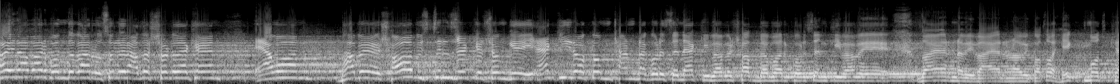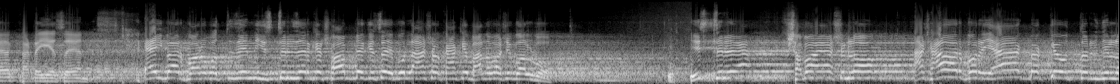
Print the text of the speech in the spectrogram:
ভাইরা, আমার বন্ধুগান রসুলের আদর্শটা দেখেন এমন ভাবে সব স্ত্রীদের সঙ্গে একই রকম ঠান্ডা করেছেন, একইভাবে সৎ ব্যবহার করেছেন কীভাবে? দয়ার নবী, মায়ের নবী কত হেকমত খাটাইয়েছেন। এইবার পরবর্তী দিন স্ত্রীদেরকে সব ডেকেছে বলে আসো, কাকে ভালোবাসি বলব? স্ত্রীরা সবাই আসলো, আসার পরে এক বাক্যে উত্তর দিল,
